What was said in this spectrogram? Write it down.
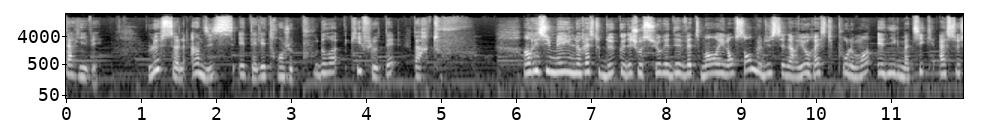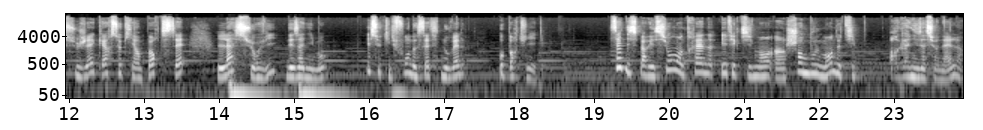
arrivé. Le seul indice était l'étrange poudre qui flottait partout. En résumé, il ne reste d'eux que des chaussures et des vêtements et l'ensemble du scénario reste pour le moins énigmatique à ce sujet car ce qui importe c'est la survie des animaux et ce qu'ils font de cette nouvelle Cette disparition entraîne effectivement un chamboulement de type organisationnel,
